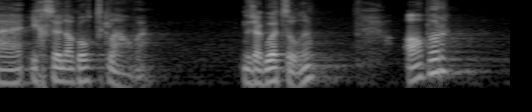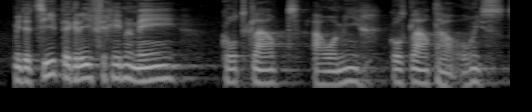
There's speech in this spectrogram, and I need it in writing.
äh, ich soll an Gott glauben. Das ist ja gut so, ne? Aber mit der Zeit begreife ich immer mehr, Gott glaubt auch an mich. Gott glaubt auch an uns.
